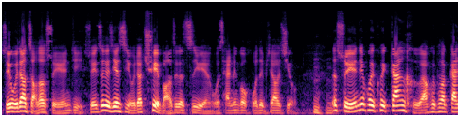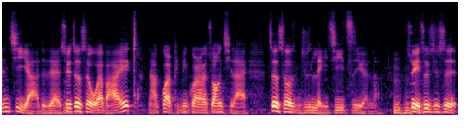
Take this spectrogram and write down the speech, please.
所以我一定要找到水源地，所以这个件事情我就要确保这个资源，我才能够活得比较久。嗯，那水源地会会干涸啊，会碰到干季啊，对不对？所以这个时候我要把它哎拿罐瓶瓶罐罐装起来，这个时候你就是累积资源了。嗯，所以这就是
